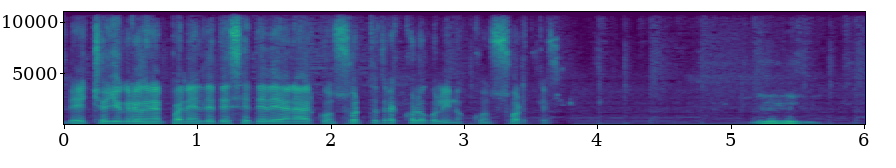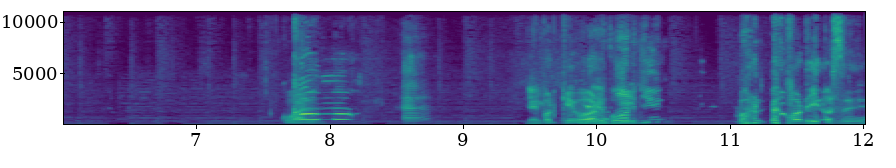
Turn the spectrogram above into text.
De hecho, yo creo que en el panel de TST deben haber con suerte tres colocolinos, con suerte. Mm. ¿Cuál? Ah, Porque Borgi- Borgi, Por, por Dios, eh.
